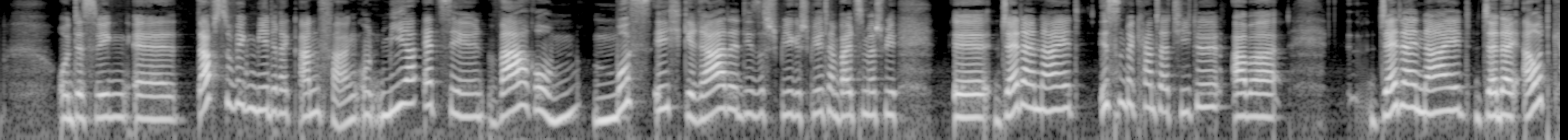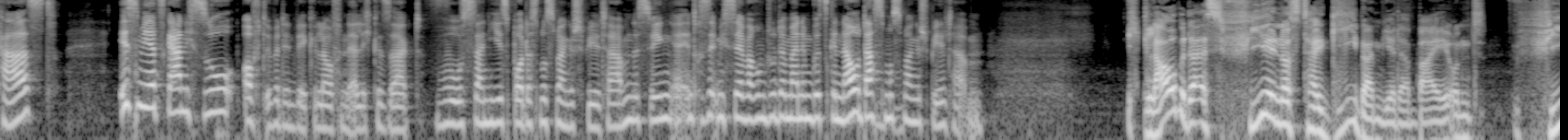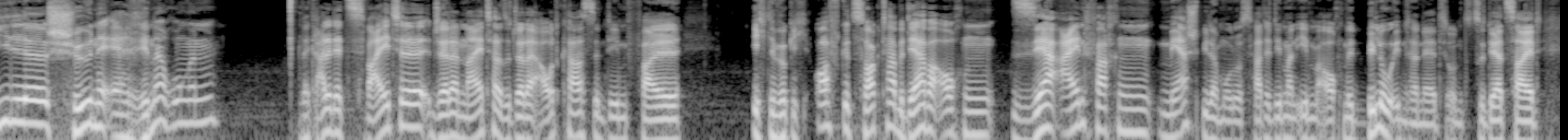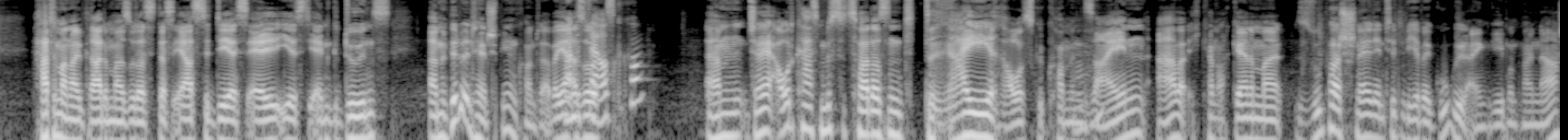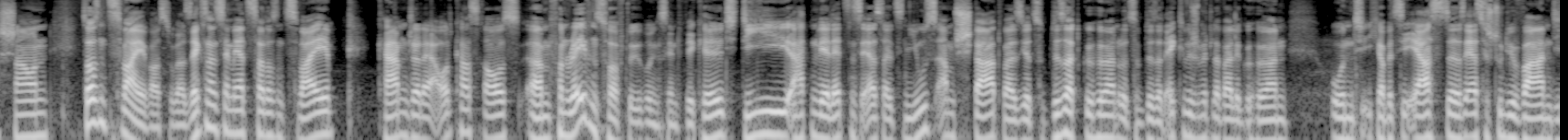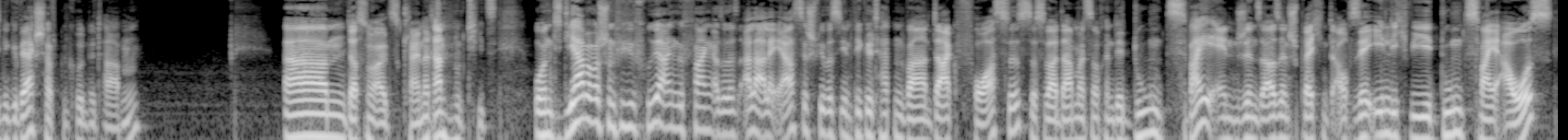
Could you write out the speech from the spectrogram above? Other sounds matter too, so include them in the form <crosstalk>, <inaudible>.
Und deswegen äh, darfst du wegen mir direkt anfangen und mir erzählen, warum muss ich gerade dieses Spiel gespielt haben? Weil zum Beispiel äh, Jedi Knight ist ein bekannter Titel, aber Jedi Knight, Jedi Outcast ist mir jetzt gar nicht so oft über den Weg gelaufen, ehrlich gesagt, wo es dann hieß, boah, das muss man gespielt haben. Deswegen äh, interessiert mich sehr, warum du der Meinung bist, genau das muss man gespielt haben. Ich glaube, da ist viel Nostalgie bei mir dabei und viele schöne Erinnerungen. Gerade der zweite Jedi Knight, also Jedi Outcast in dem Fall, ich den wirklich oft gezockt habe, der aber auch einen sehr einfachen Mehrspielermodus hatte, den man eben auch mit Billo-Internet und zu der Zeit hatte man halt gerade mal so das, das erste DSL, ISDN-Gedöns äh, mit Billo-Internet spielen konnte. Aber ja, Wann also, ist der rausgekommen? Ähm, Jedi Outcast müsste 2003 rausgekommen mhm. sein, aber ich kann auch gerne mal super schnell den Titel hier bei Google eingeben und mal nachschauen. 2002 war es sogar, 26. März 2002 kam Jedi Outcast raus. Ähm, von Raven Software übrigens entwickelt. Die hatten wir letztens erst als News am Start, weil sie ja zu Blizzard gehören oder zu Blizzard Activision mittlerweile gehören. Und ich glaube jetzt die erste, das erste Studio waren, die eine Gewerkschaft gegründet haben. Ähm, das nur als kleine Randnotiz. Und die haben aber schon viel, viel früher angefangen. Also das aller, allererste Spiel, was sie entwickelt hatten, war Dark Forces. Das war damals noch in der Doom 2 Engine, sah also entsprechend auch sehr ähnlich wie Doom 2 aus.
